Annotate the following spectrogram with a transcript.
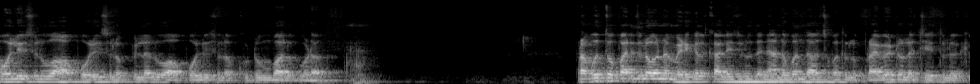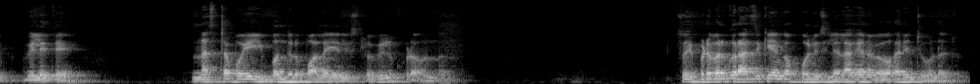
పోలీసులు ఆ పోలీసుల పిల్లలు ఆ పోలీసుల కుటుంబాలు కూడా ప్రభుత్వ పరిధిలో ఉన్న మెడికల్ కాలేజీలు దాని అనుబంధ ఆసుపత్రులు ప్రైవేటుల చేతిలోకి వెళితే నష్టపోయే ఇబ్బందులు పాలయ్యే లిస్టులో వీళ్ళు కూడా ఉన్నారు. సో ఇప్పటివరకు రాజకీయంగా పోలీసులు ఎలాగైనా వ్యవహరించి ఉండొచ్చు.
